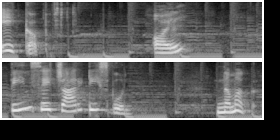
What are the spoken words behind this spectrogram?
एक कप। ऑयल तीन से चार टीस्पून नमक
